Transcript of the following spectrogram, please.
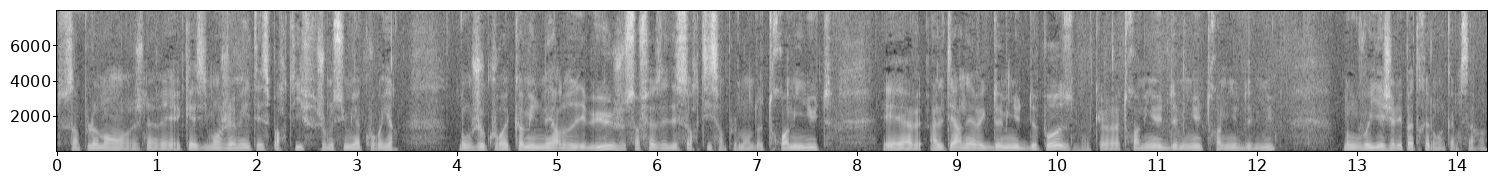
tout simplement, je n'avais quasiment jamais été sportif. Je me suis mis à courir. Donc je courais comme une merde au début. Je faisais des sorties simplement de 3 minutes et alterné avec 2 minutes de pause. Donc 3 minutes, 2 minutes, 3 minutes, 2 minutes. Donc vous voyez, j'allais pas très loin comme ça. Hein.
